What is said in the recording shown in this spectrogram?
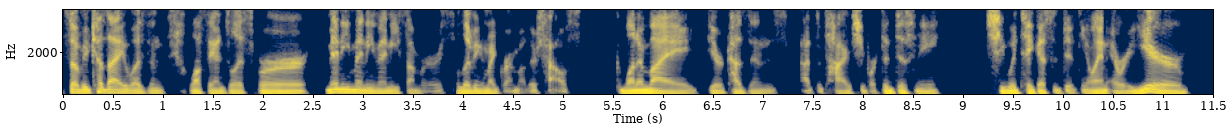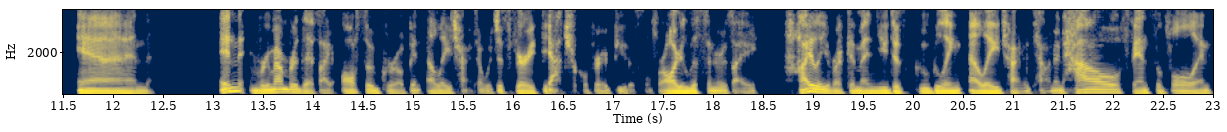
So because I was in Los Angeles for many, many, many summers living in my grandmother's house, one of my dear cousins at the time, she worked at Disney. She would take us to Disneyland every year. And, and remember this, I also grew up in LA Chinatown, which is very theatrical, very beautiful. For all your listeners, I highly recommend you just Googling LA Chinatown and how fanciful and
